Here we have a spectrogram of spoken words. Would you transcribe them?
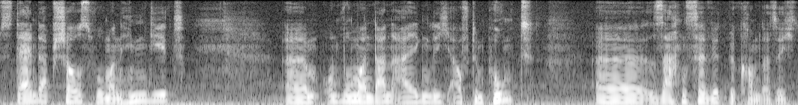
Stand-up-Shows, wo man hingeht ähm, und wo man dann eigentlich auf dem Punkt äh, Sachen serviert bekommt. Also ich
